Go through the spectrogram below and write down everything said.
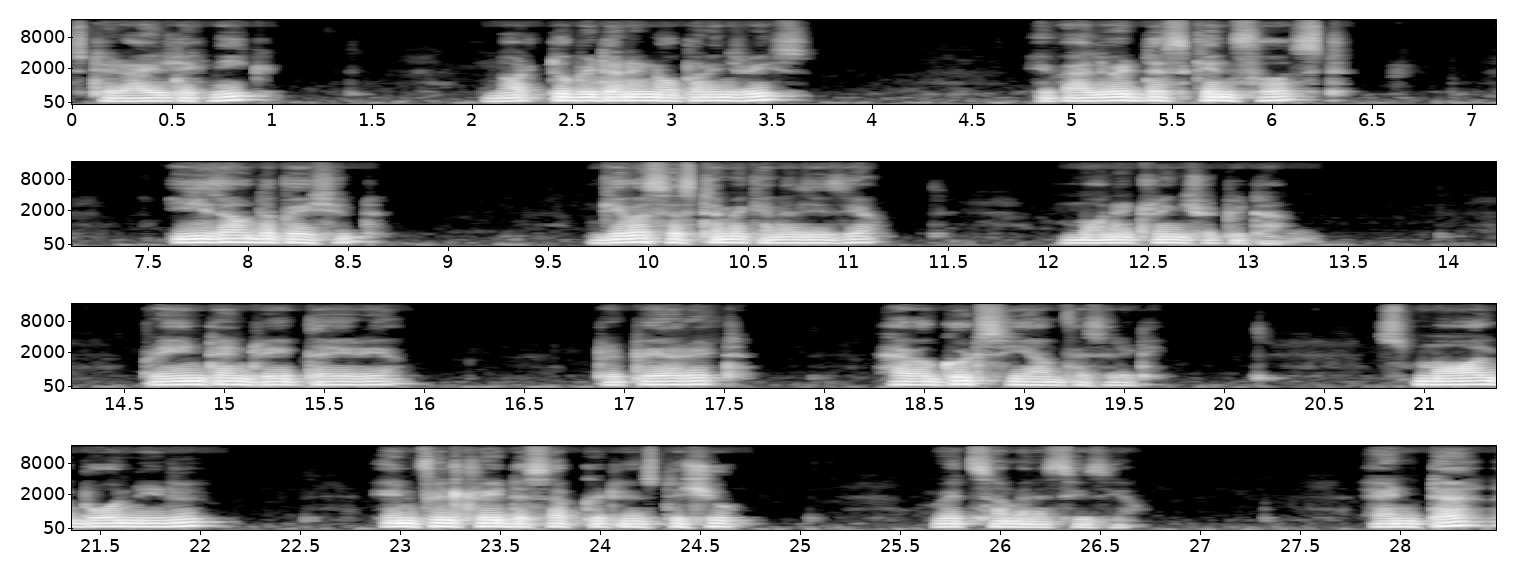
Sterile technique, not to be done in open injuries. Evaluate the skin first, ease out the patient, give a systemic analgesia. Monitoring should be done. Paint and drape the area, prepare it, have a good C-arm facility small bore needle infiltrate the subcutaneous tissue with some anesthesia. Enter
